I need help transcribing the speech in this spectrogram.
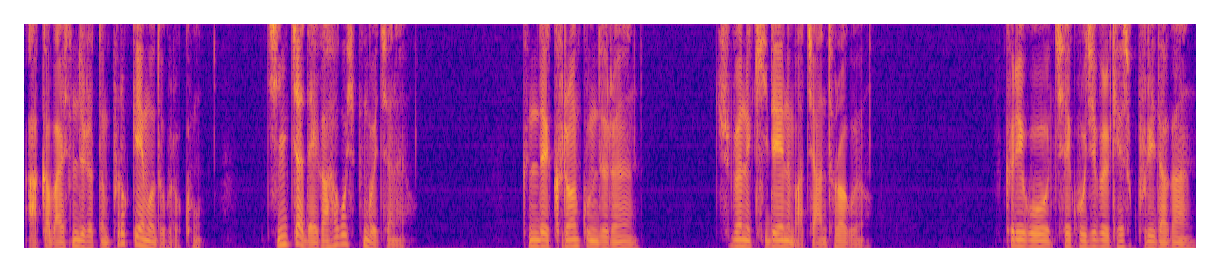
아까 말씀드렸던 프로게이머도 그렇고 진짜 내가 하고 싶은 거 있잖아요. 근데 그런 꿈들은 주변의 기대에는 맞지 않더라고요. 그리고 제 고집을 계속 부리다간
